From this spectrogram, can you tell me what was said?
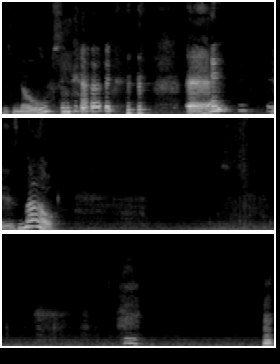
His nose. and his mouth. Mm.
